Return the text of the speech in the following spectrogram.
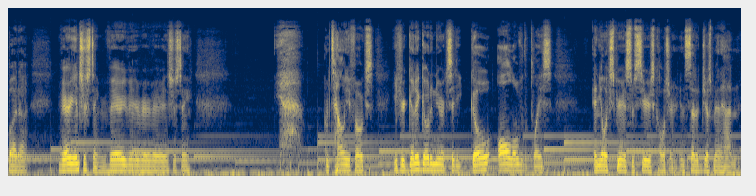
But uh, very interesting, very very very very interesting. Yeah, I'm telling you, folks, if you're gonna go to New York City, go all over the place, and you'll experience some serious culture instead of just Manhattan.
